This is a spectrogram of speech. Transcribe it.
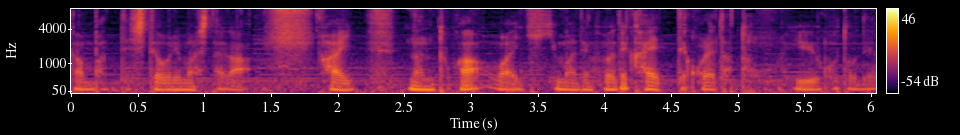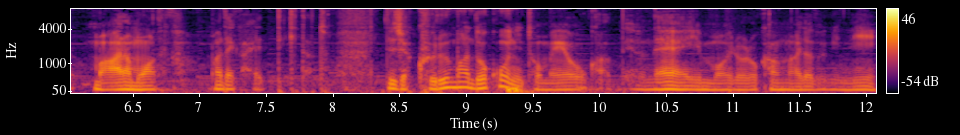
頑張ってしておりましたが、はい、なんとかワイキキまでそれで帰ってこれたということで、まあアラモアかまで帰ってきた。で、じゃあ車どこに止めようかっていうね、今いろいろ考えた時に、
